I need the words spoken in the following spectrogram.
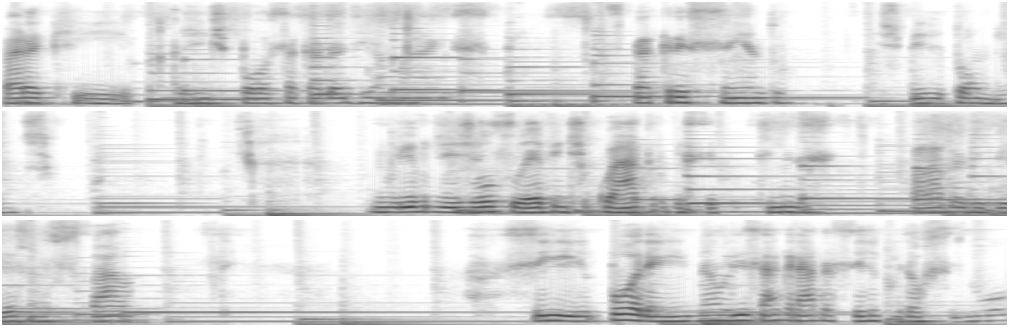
para que a gente possa cada dia mais estar crescendo espiritualmente. No livro de Josué 24, versículo 15, a palavra de Deus nos fala se, porém, não lhes agrada servir ao Senhor,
